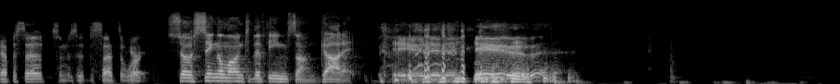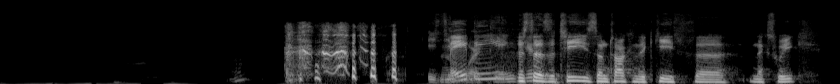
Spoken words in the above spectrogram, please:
episode as soon as it decides to work. So sing along to the theme song. Got it. Maybe. Just as a tease, I'm talking to Keith uh, next week,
